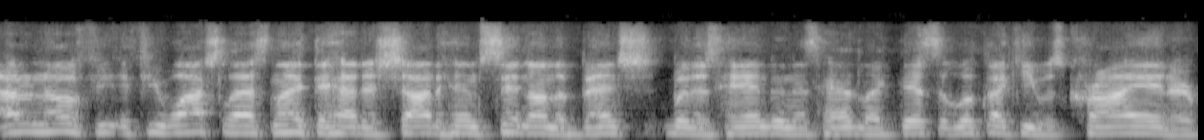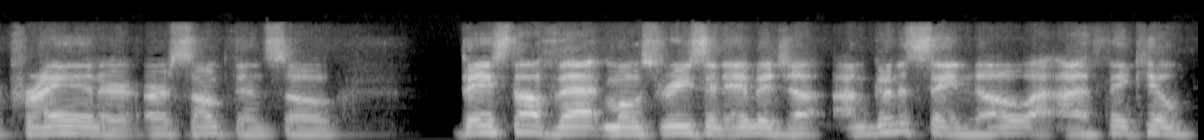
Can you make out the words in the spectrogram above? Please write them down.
I don't know if you, if you watched last night, they had a shot of him sitting on the bench with his hand in his head like this. It looked like he was crying or praying or, or something. So, based off that most recent image, I, am going to say no. I, I think he'll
